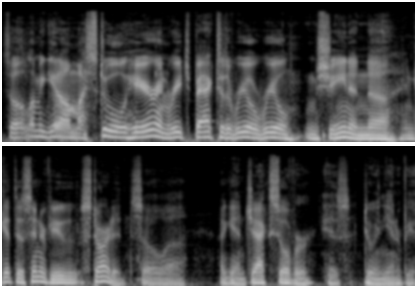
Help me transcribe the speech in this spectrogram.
So let me get on my stool here and reach back to the real, real machine and uh, and get this interview started. So uh, again, Jack Silver is doing the interview.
